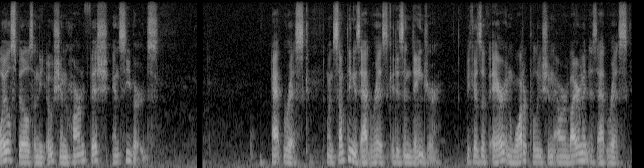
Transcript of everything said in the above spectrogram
Oil spills in the ocean harm fish and seabirds. At risk. When something is at risk, it is in danger. Because of air and water pollution, our environment is at risk.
